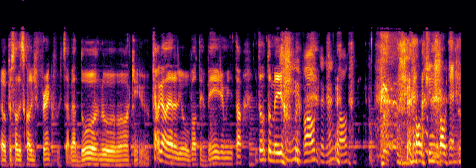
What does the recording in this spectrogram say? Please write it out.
é, o pessoal da escola de Frankfurt, sabe? Adorno, quem, aquela galera ali, o Walter Benjamin e tal. Então eu tô meio. Sim, Walter, grande Walter. Valtinho, Valtinho.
